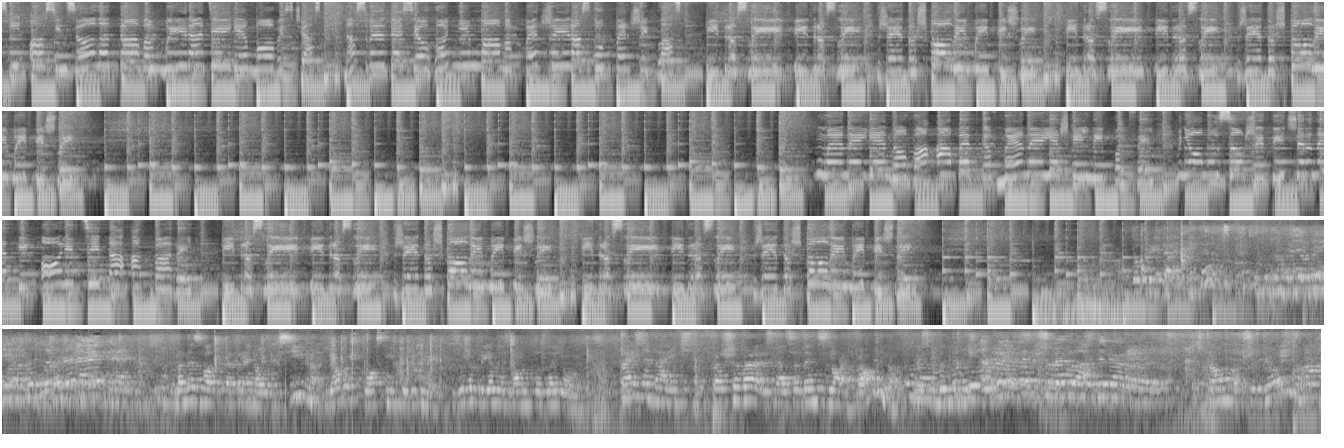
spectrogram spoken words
Ось і осінь золота вам, ми радіємо весь час. Нас веде сьогодні мама в перший раз у перший клас. Підросли, підросли, вже до школи ми пішли. Підросли, підросли, вже до школи ми пішли. підросли, вже до школи ми пішли, підросли, підросли, вже до школи ми пішли. Добрий день, діти. Мене звати Катерина Олексійна, я ваш класний керівник. Дуже приємно з вами познайомитися. Перша вересня. Перше вересня це день знань, правильно? Ми сьогодні серйозно?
